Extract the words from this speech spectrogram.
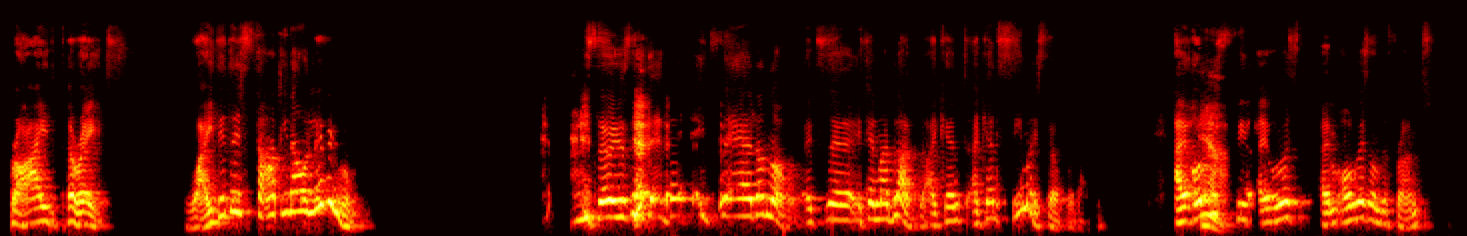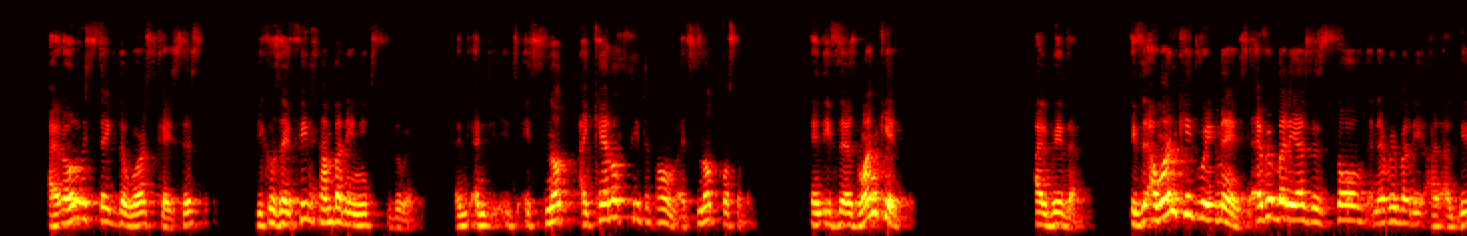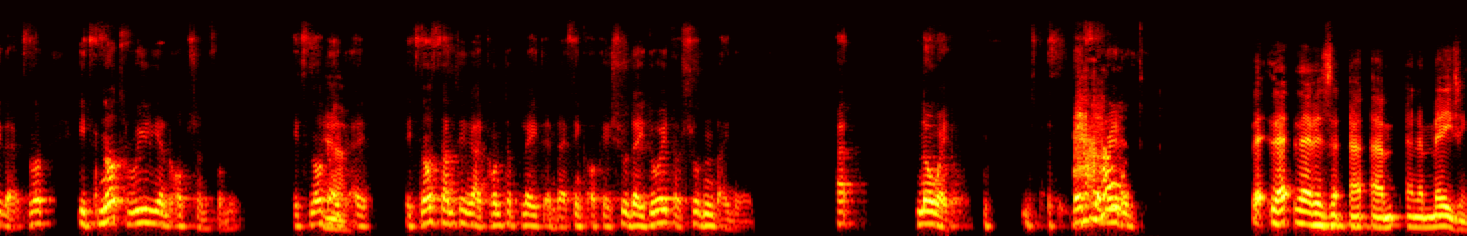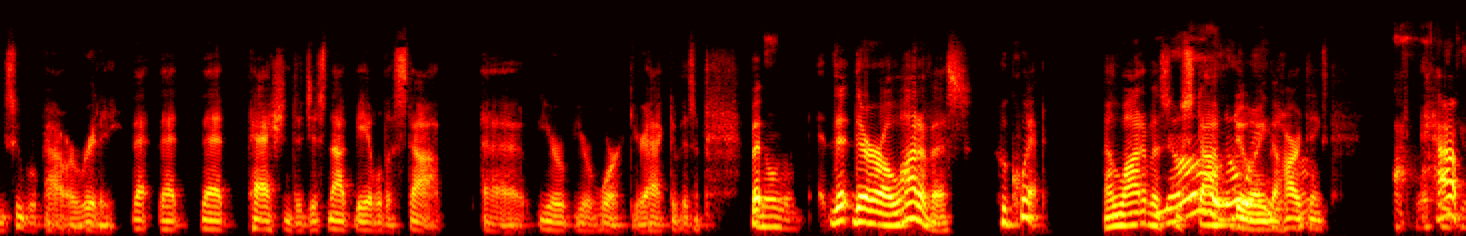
pride parades. why did they start in our living room? so it's, it's, I don't know. It's uh, it's in my blood. I can't I can't see myself without it. I always yeah. feel I always I'm always on the front. I always take the worst cases because I feel somebody needs to do it. And and it's, it's not I cannot sit at home. It's not possible. And if there's one kid, I'll be there. If one kid remains, everybody else is solved, and everybody I'll, I'll be there. It's not it's not really an option for me. It's not yeah. I, it's not something I contemplate and I think, okay, should I do it or shouldn't I do it? Uh, no way. That's How, that, that, that is a, a, an amazing superpower, really. That that that passion to just not be able to stop uh, your your work, your activism. But no, no. Th- there are a lot of us who quit. A lot of us no, who stop doing way. the hard things. Ah, how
